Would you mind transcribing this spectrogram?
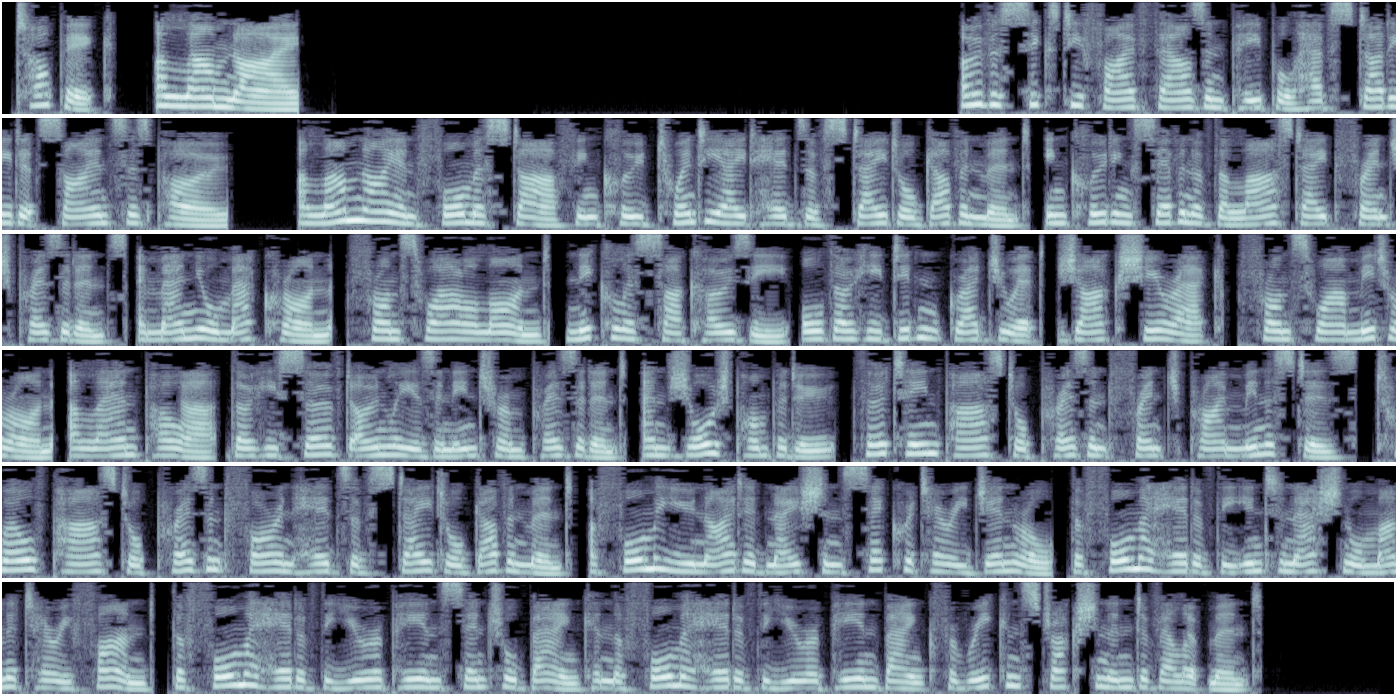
Topic: Alumni. Over 65,000 people have studied at Sciences Po. Alumni and former staff include 28 heads of state or government, including seven of the last eight French presidents Emmanuel Macron, François Hollande, Nicolas Sarkozy although he didn't graduate, Jacques Chirac, François Mitterrand, Alain Poher though he served only as an interim president, and Georges Pompidou, 13 past or present French prime ministers, 12 past or present foreign heads of state or government, a former United Nations Secretary-General, the former head of the International Monetary Fund, the former head of the European Central Bank and the former head of the European Bank for Reconstruction and Development.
